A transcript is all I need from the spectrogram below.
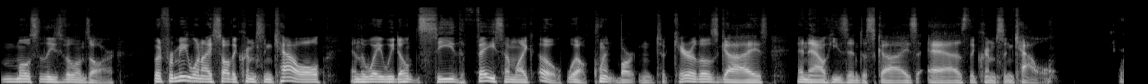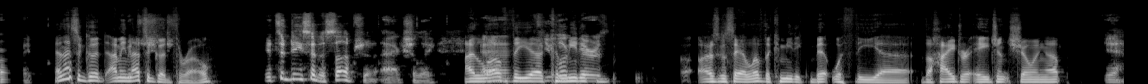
most of these villains are, but for me, when I saw the Crimson Cowl and the way we don't see the face, I'm like, oh, well, Clint Barton took care of those guys, and now he's in disguise as the Crimson Cowl. right. And that's a good, I mean, that's a good throw. It's a decent assumption, actually. I love And the uh, you look, comedic. I was going to say, I love the comedic bit with the uh, the Hydra agent showing up. Yeah.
